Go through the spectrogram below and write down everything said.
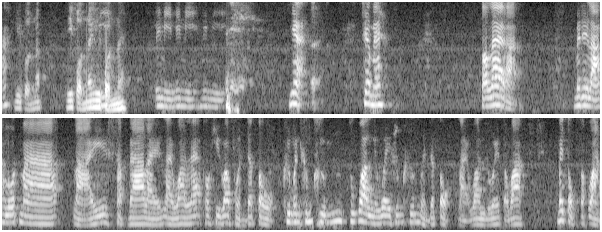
ฮะมีฝนไหมมีฝนไหมมีฝนไหมไม่มีไม่มีไม่มี เนี่ย เชื่อไหม ตอนแรกอะ ไม่ได้ล้างรถมา หลายสัปดาห์หลายหลายวันแล้วเพราะคิดว่าฝนจะตก คือมันคึมๆทุกวันเลยเว้ยคึมๆเหมือนจะตกหลายวันเลยแต่ว่าไม่ตกสักวัน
